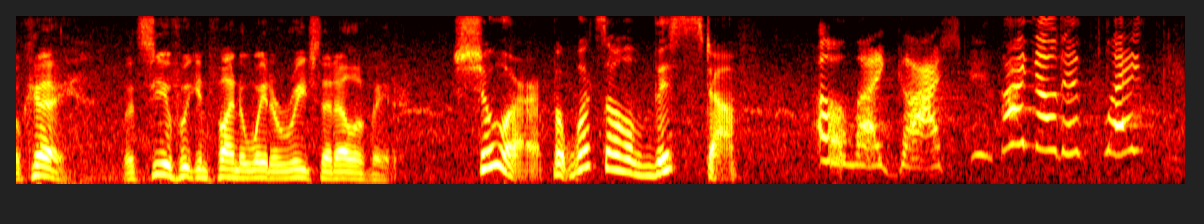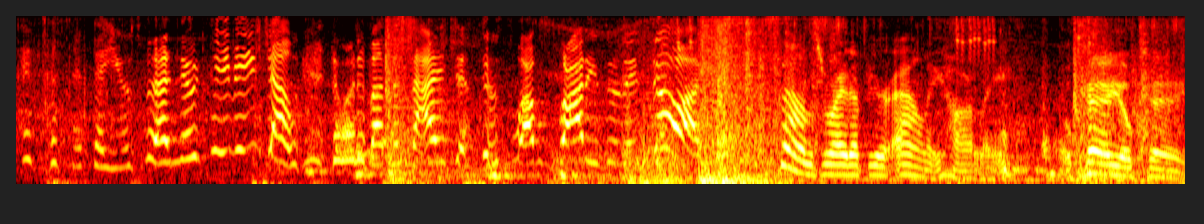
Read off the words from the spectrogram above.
Okay, let's see if we can find a way to reach that elevator. Sure, but what's all this stuff? Oh my gosh! I know this place! It's the set they use for that new TV show! The one about the scientist who swaps bodies with his dog! Sounds right up your alley, Harley. Okay, okay.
